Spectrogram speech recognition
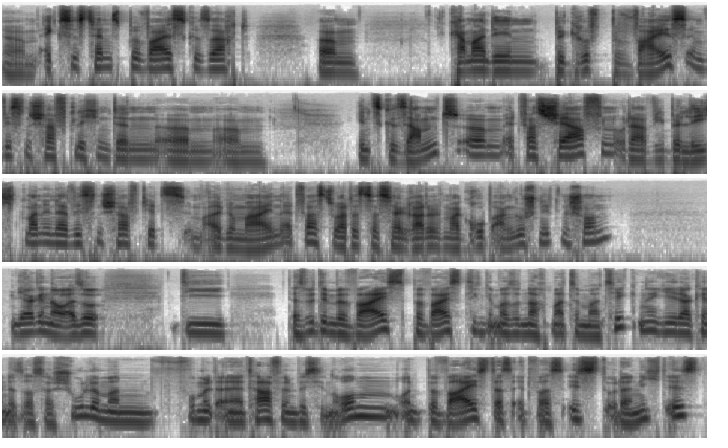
ähm, Existenzbeweis gesagt. Ähm, kann man den Begriff Beweis im Wissenschaftlichen denn ähm, ähm, insgesamt ähm, etwas schärfen oder wie belegt man in der Wissenschaft jetzt im Allgemeinen etwas? Du hattest das ja gerade mal grob angeschnitten schon. Ja, genau. Also die, das mit dem Beweis, Beweis klingt immer so nach Mathematik, ne? jeder kennt es aus der Schule, man fummelt an der Tafel ein bisschen rum und beweist, dass etwas ist oder nicht ist.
